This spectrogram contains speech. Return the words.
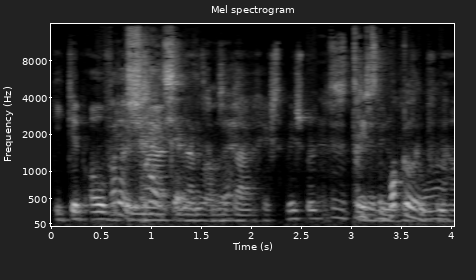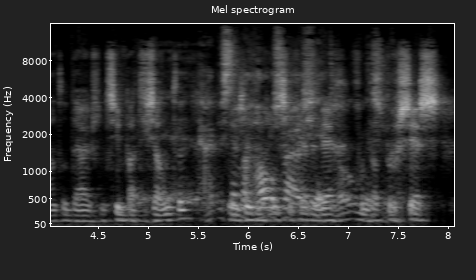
die tip over een kunnen maken naar het gewelddadig extremisme. Het is een En trieste een groep van ja. een aantal duizend sympathisanten. hij bestaat Dus nog we half verder weg van dat proces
